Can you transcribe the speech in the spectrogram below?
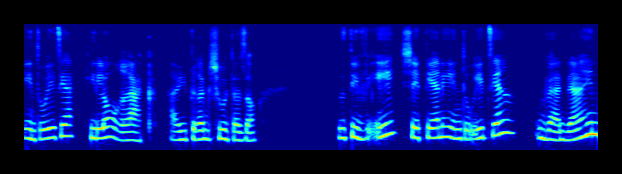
אינטואיציה היא לא רק ההתרגשות הזו. זה טבעי שתהיה לי אינטואיציה, ועדיין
